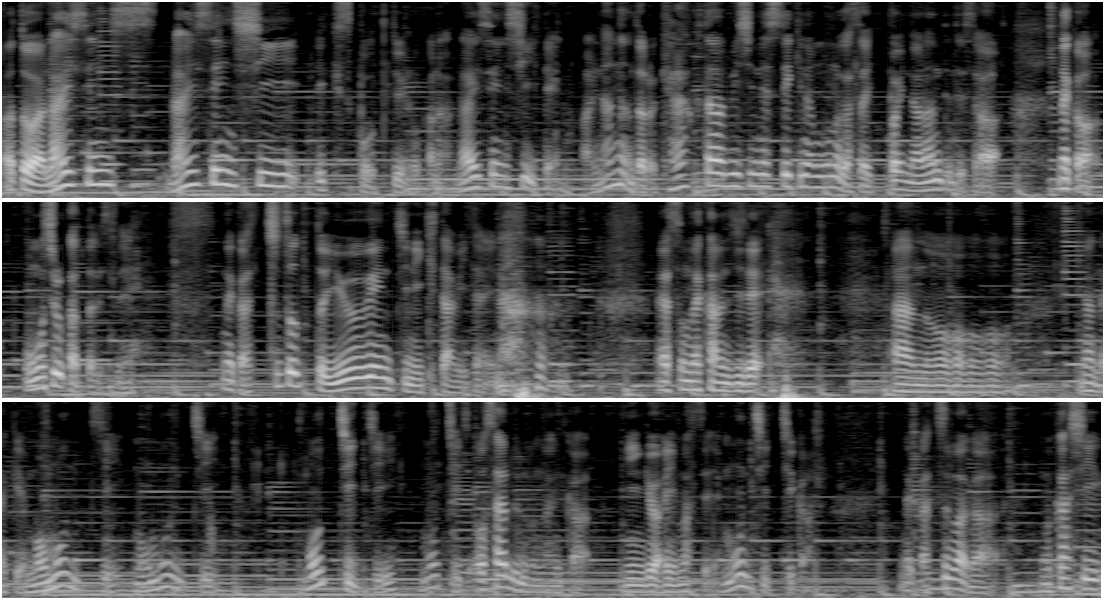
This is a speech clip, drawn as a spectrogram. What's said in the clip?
あとはライセンスライセンシーエクスポっていうのかな？ライセンシー店。あれ何なんだろう？キャラクタービジネス的なものがさいっぱい並んでてさなんか面白かったですね。なんかちょっと遊園地に来たみたいな。そんな感じで。あのー、なんだっけ？ももんちももんちモッチッチ？モッチッチ？お猿のなんか人形ありますね。モンチッチか。なんか妻が昔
